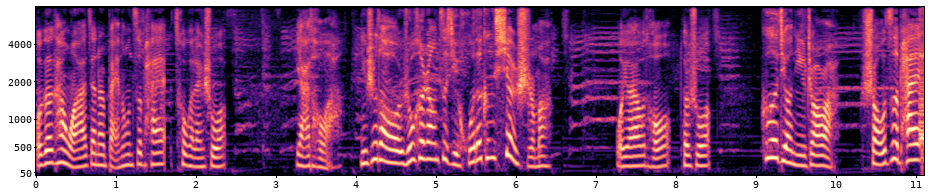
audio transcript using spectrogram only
我哥看我啊在那摆弄自拍，凑过来说：“丫头啊，你知道如何让自己活得更现实吗？”我摇摇头，他说：“哥教你一招啊，少自拍，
